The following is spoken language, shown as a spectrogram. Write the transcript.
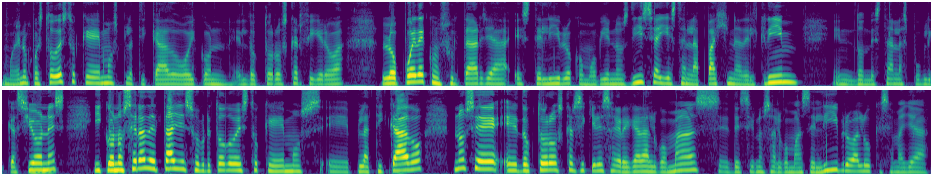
Bueno, pues todo esto que hemos platicado hoy con el doctor Oscar Figueroa, lo puede consultar ya este libro, como bien nos dice, ahí está en la página del CRIM, en donde están las publicaciones, y conocer a detalle sobre todo esto que hemos eh, platicado. No sé, eh, doctor Oscar, si quieres agregar algo más, eh, decirnos algo más del libro, algo que se me haya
